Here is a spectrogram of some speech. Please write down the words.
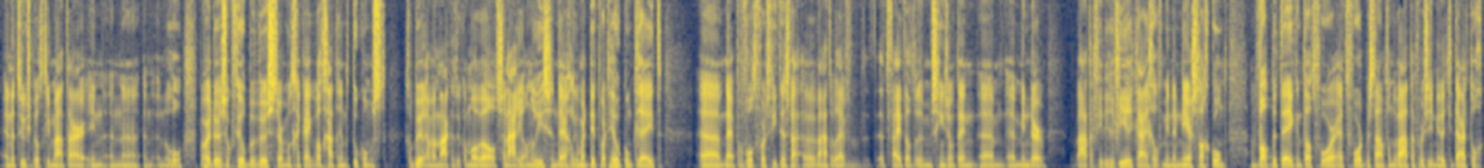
En natuurlijk speelt klimaat daarin een, een, een, rol. Maar waardoor je dus ook veel bewuster moet gaan kijken wat gaat er in de toekomst gebeuren. En we maken natuurlijk allemaal wel scenario-analyses en dergelijke. Maar dit wordt heel concreet. nou ja, bijvoorbeeld voor het Vitesse wa waterbedrijf. Het feit dat we misschien zo meteen minder water via de rivieren krijgen of minder neerslag komt. Wat betekent dat voor het voortbestaan van de watervoorziening? Dat je daar toch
